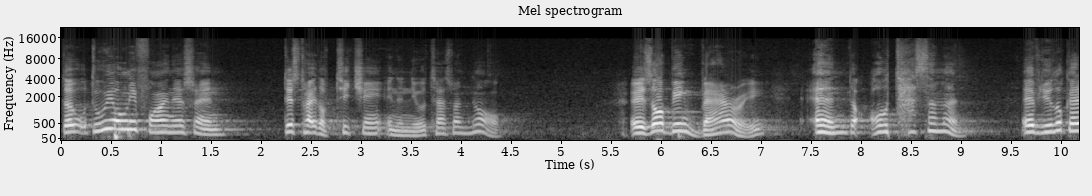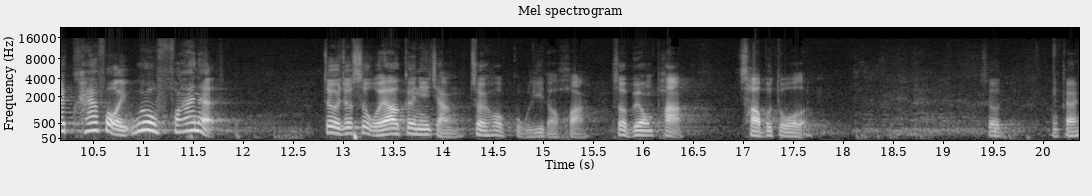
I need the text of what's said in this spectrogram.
The, do we only find this in this type of teaching in the New Testament? No. It's all being buried in the Old Testament. If you look at it carefully, we will find it. 这个就是我要跟你讲最后鼓励的话，所以不用怕，差不多了。So, okay.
